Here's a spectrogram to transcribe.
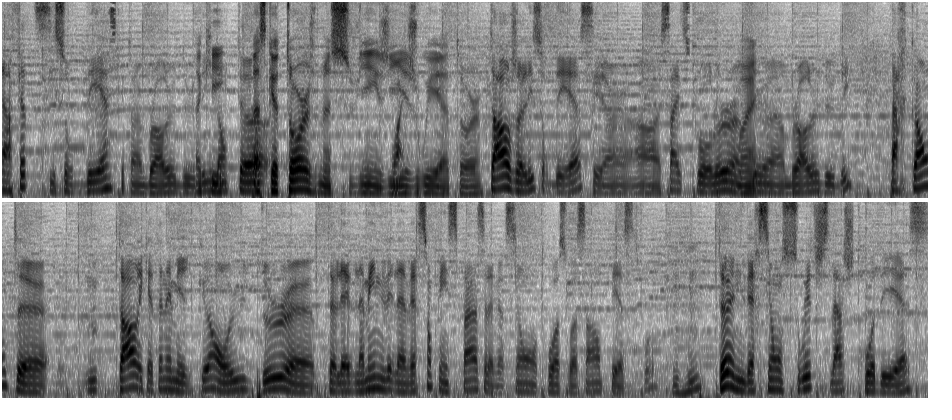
En fait, c'est sur DS qui est un brawler 2D. Ok. Donc, t'as- Parce que Thor, je me souviens, j'y Ouais. ai joué à Thor. Thor, je l'ai sur DS, c'est un, un side-scroller, un Ouais. peu un brawler 2D. Par contre, euh, Thor et Captain America ont eu deux. euh, la, la, main- la version principale, c'est la version 360 PS3. Tu as une version Switch slash 3DS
